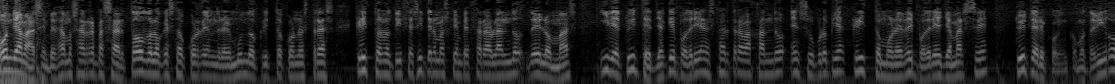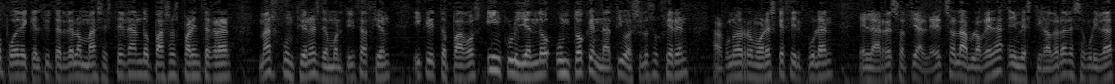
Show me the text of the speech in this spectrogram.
Un día más, empezamos a repasar todo lo que está ocurriendo en el mundo cripto con nuestras criptonoticias y tenemos que empezar hablando de Elon Musk y de Twitter, ya que podrían estar trabajando en su propia criptomoneda y podría llamarse Twitter Coin. Como te digo, puede que el Twitter de Elon Musk esté dando pasos para integrar más funciones de monetización y criptopagos, incluyendo un token nativo. Así lo sugieren algunos rumores que circulan en la red social. De hecho, la bloguera e investigadora de seguridad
